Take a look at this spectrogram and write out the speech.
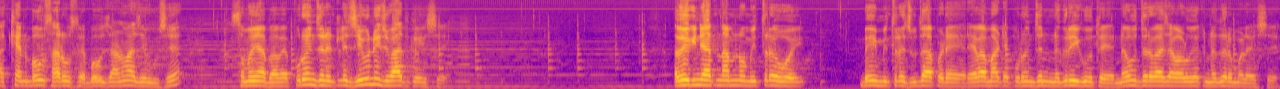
આખ્યાન બહુ સારું છે, બહુ જાણવા જેવું છે. સમયાભાવે પુરંજન એટલે જીવની જ વાત કહી છે. અવિજ્ઞાત નામનો મિત્ર હોય બે મિત્ર જુદા પડે, રહેવા માટે પુરંજન નગરી ગોતે, નવ દરવાજાવાળું એક નગર મળે છે.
